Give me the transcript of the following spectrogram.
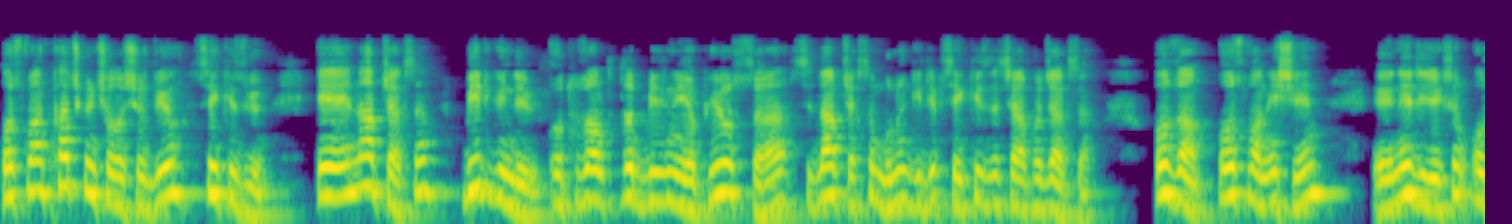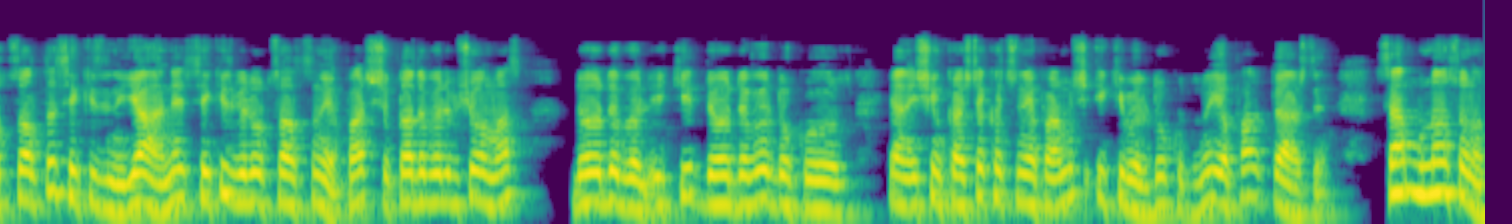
Osman kaç gün çalışır diyor? 8 gün. E ne yapacaksın? Bir günde 36'da birini yapıyorsa siz ne yapacaksın? Bunu gidip 8 ile çarpacaksın. O zaman Osman işin e, ne diyeceksin? 36'da 8'ini yani 8 bölü 36'sını yapar. Şıklarda böyle bir şey olmaz. 4'e böl 2, 4'e böl 9. Yani işin kaçta kaçını yaparmış? 2 bölü 9'unu yapar dersin. Sen bundan sonra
